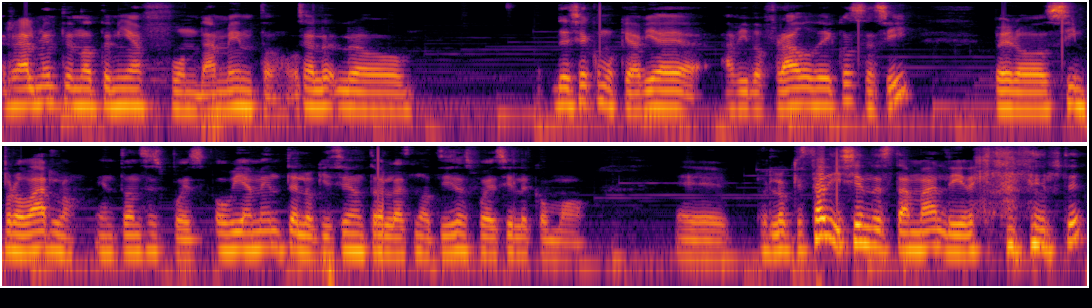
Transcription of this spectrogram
realmente no tenía fundamento. O sea, lo, lo- decía como que había habido fraude, cosas así, pero sin probarlo. Entonces, pues obviamente lo que hicieron todas las noticias fue decirle como, eh, pues lo que está diciendo está mal directamente,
